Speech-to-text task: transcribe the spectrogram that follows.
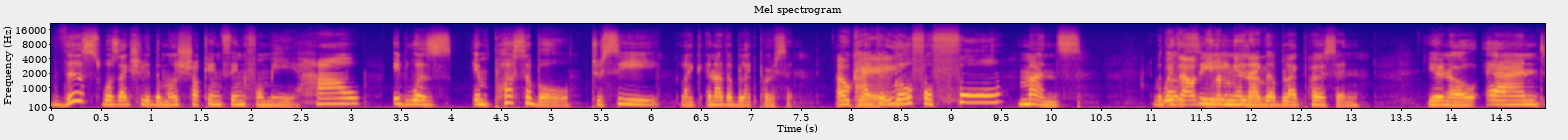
this was actually the most shocking thing for me. How it was impossible to see like another black person. Okay. I could go for four months without, Without seeing even another black person, you know. And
